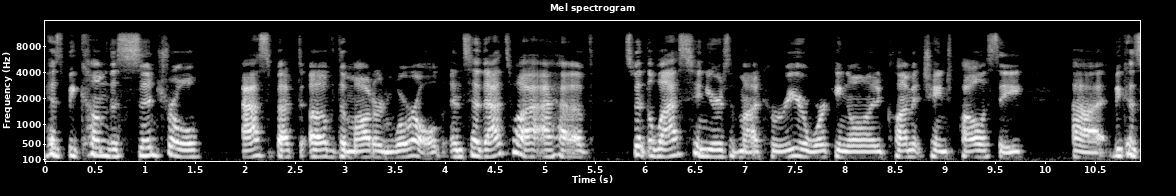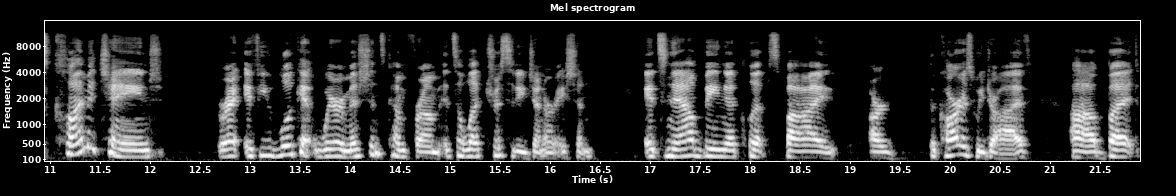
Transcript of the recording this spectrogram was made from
has become the central aspect of the modern world. And so that's why I have spent the last 10 years of my career working on climate change policy uh, because climate change right if you look at where emissions come from it's electricity generation it's now being eclipsed by our the cars we drive. Uh, but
